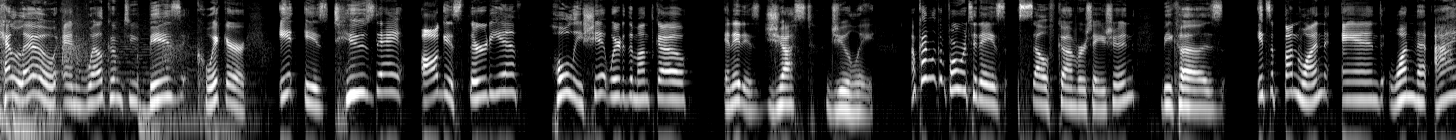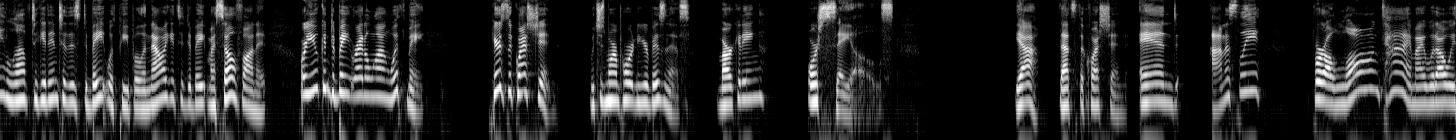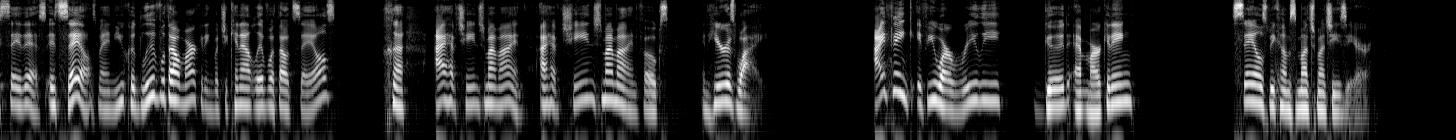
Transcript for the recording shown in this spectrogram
Hello and welcome to Biz Quicker. It is Tuesday, August 30th. Holy shit, where did the month go? And it is just Julie. I'm kind of looking forward to today's self conversation because it's a fun one and one that I love to get into this debate with people. And now I get to debate myself on it. Or you can debate right along with me. Here's the question Which is more important to your business, marketing or sales? Yeah, that's the question. And honestly, for a long time, I would always say this it's sales, man. You could live without marketing, but you cannot live without sales. I have changed my mind. I have changed my mind, folks. And here is why. I think if you are really good at marketing, sales becomes much, much easier.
